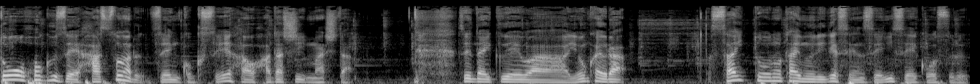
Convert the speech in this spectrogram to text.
東北勢初となる全国制覇を果たしました。仙台育英は4回裏、斉藤のタイムリーで先制に成功する。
